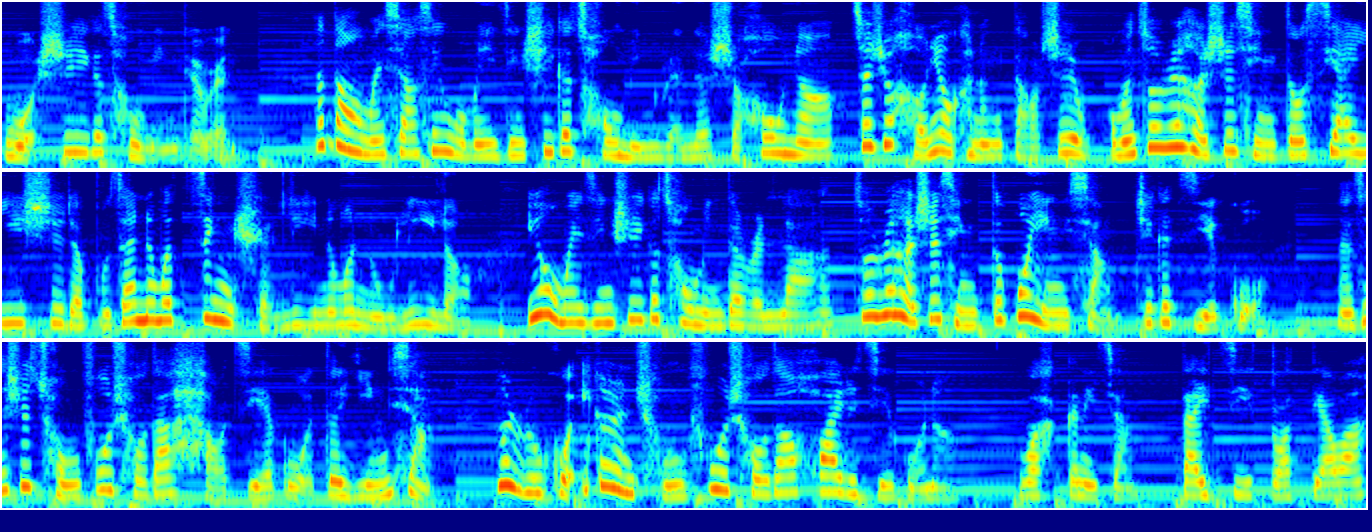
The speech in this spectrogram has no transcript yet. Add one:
我是一个聪明的人。那当我们相信我们已经是一个聪明人的时候呢，这就很有可能导致我们做任何事情都下意识的不再那么尽全力、那么努力了，因为我们已经是一个聪明的人啦，做任何事情都不影响这个结果。那这是重复抽到好结果的影响。那如果一个人重复抽到坏的结果呢？哇，跟你讲，呆鸡多掉啊！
